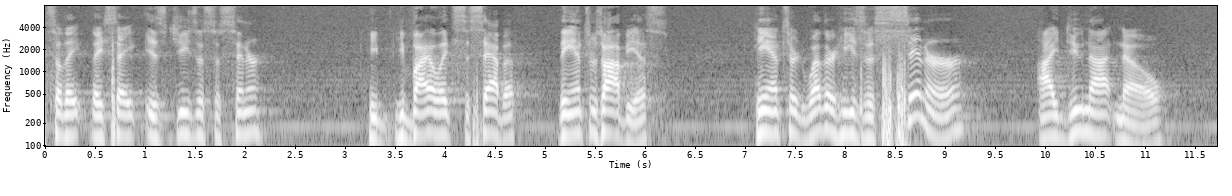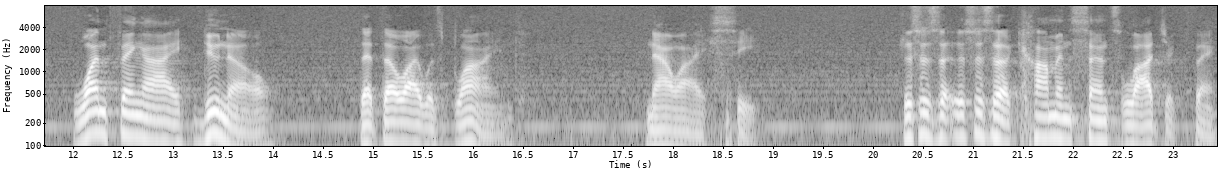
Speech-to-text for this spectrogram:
So they, they say, Is Jesus a sinner? He, he violates the Sabbath. The answer is obvious. He answered, Whether he's a sinner, I do not know. One thing I do know that though I was blind, now I see. This is a, this is a common sense logic thing.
